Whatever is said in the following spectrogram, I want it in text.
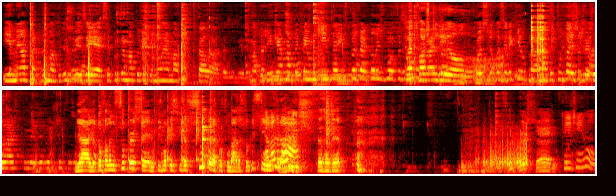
E a maior parte da malta que tu vês é essa, porque a malta rica não é a malta está lá, estás a ver? A malta rica é a malta que tem uma quinta e depois vai para Lisboa fazer Vai para o Estoril. Para o Estoril fazer aquilo, não é a malta que tu vejas lá. eu acho que primeiro devemos fazer Yeah, eu tô falando super sério. Eu fiz uma pesquisa super aprofundada sobre Sintra. não. Estás a ver? Super sério. Queridinho,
